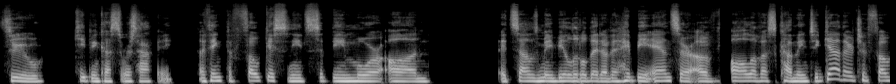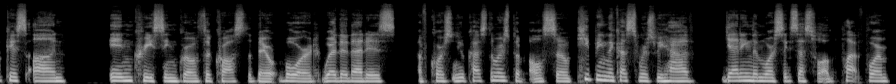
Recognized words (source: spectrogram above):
through keeping customers happy. I think the focus needs to be more on it sounds maybe a little bit of a hippie answer of all of us coming together to focus on increasing growth across the board, whether that is, of course, new customers, but also keeping the customers we have, getting them more successful on the platform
